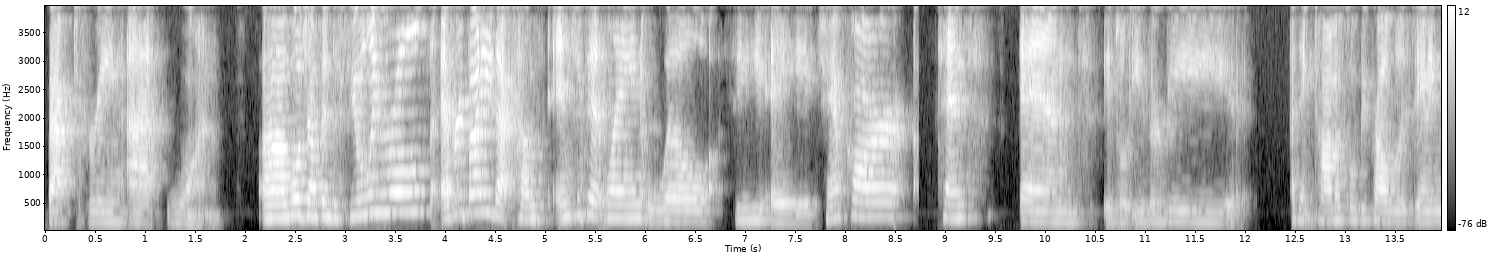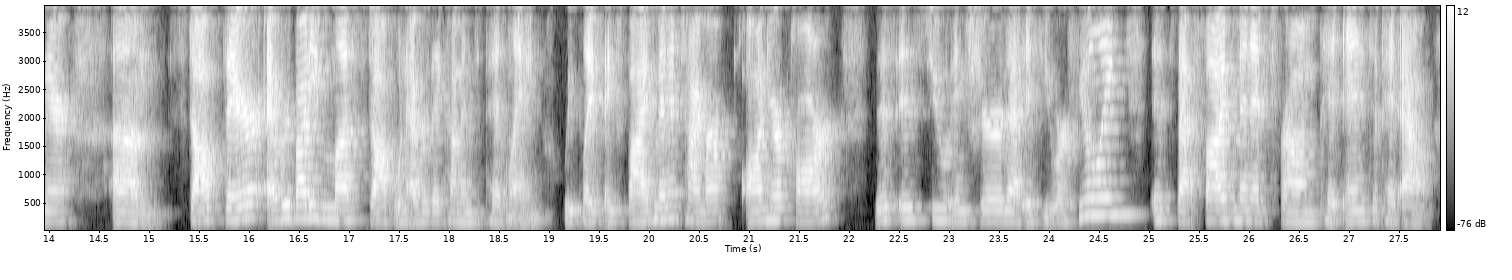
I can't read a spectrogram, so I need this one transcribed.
back to green at one. Uh, we'll jump into fueling rules. Everybody that comes into pit lane will see a champ car tent, and it'll either be, I think Thomas will be probably standing there. Um, stop there. Everybody must stop whenever they come into pit lane. We place a five minute timer on your car. This is to ensure that if you are fueling, it's that five minutes from pit in to pit out.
